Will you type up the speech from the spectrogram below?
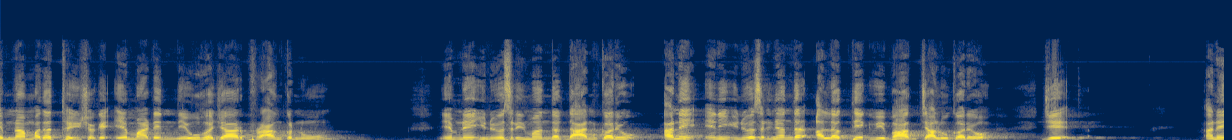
એમના મદદ થઈ શકે એ માટે નેવું હજાર ફ્રાંકનું એમને યુનિવર્સિટીમાં અંદર દાન કર્યું અને એની યુનિવર્સિટીની અંદર અલગથી એક વિભાગ ચાલુ કર્યો, જે અને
